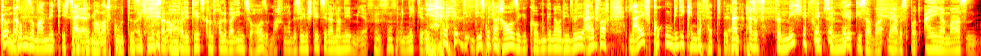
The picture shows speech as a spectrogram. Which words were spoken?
komm, dann, kommen Sie mal mit, ich zeige ja, Ihnen mal genau. was Gutes. Ich muss dann auch ja. Qualitätskontrolle bei Ihnen zu Hause machen und deswegen steht sie dann noch neben ihr und nickt ihr. Ja, die, die, ist mit nach Hause gekommen, genau. Die will Nein. einfach live gucken, wie die Kinder fett werden. Nein, also für mich funktioniert dieser Werbespot einigermaßen.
